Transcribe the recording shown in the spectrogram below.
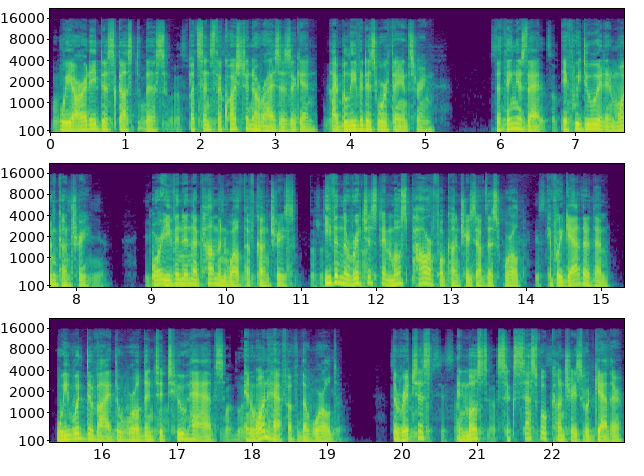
We already discussed this, but since the question arises again, I believe it is worth answering. The thing is that if we do it in one country, or even in a commonwealth of countries, even the richest and most powerful countries of this world, if we gather them, we would divide the world into two halves. In one half of the world, the richest and most successful countries would gather,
